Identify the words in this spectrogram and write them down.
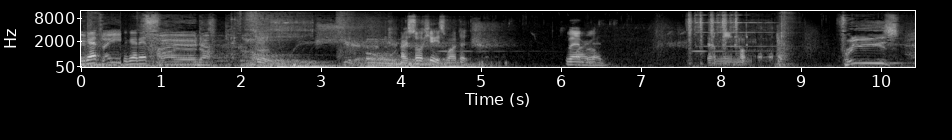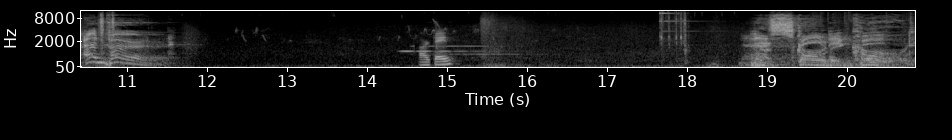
You get? flame You get it? fired up. I saw here is warded. Where bro? Warded. Coming. Top. Freeze and burn. Arcane. The scalding cold.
